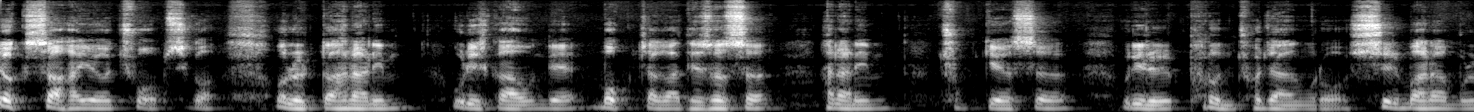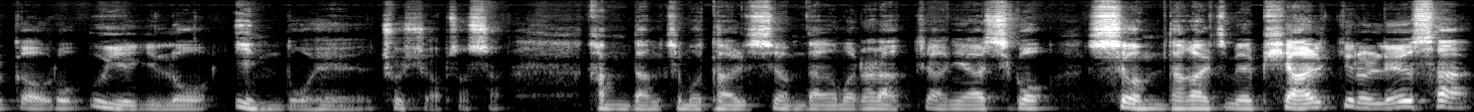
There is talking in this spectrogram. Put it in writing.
역사하여 주옵시고 오늘도 하나님 우리 가운데 목자가 되셔서 하나님 주께서 우리를 푸른 초장으로 실만한 물가로 의의 길로 인도해 주시옵소서. 감당치 못할 시험 당함을 허락지 아니하시고 시험 당할 쯤에 피할 길을 내사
